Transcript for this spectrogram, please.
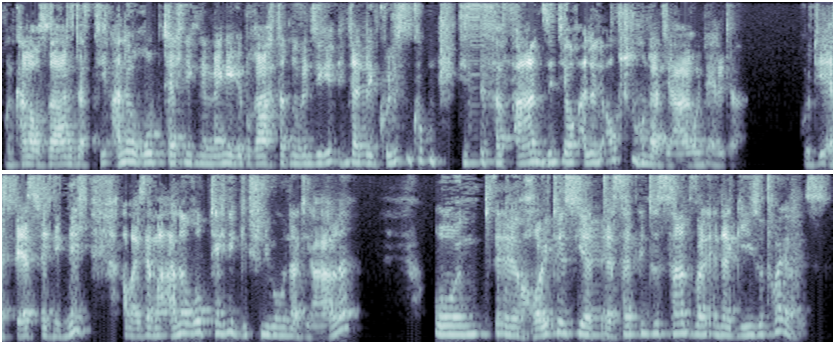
Man kann auch sagen, dass die Anaerob-Technik eine Menge gebracht hat. Nur wenn Sie hinter den Kulissen gucken, diese Verfahren sind ja auch alle auch schon 100 Jahre und älter. Gut, die SBS-Technik nicht, aber ich sage mal, Anaerob-Technik gibt es schon über 100 Jahre. Und äh, heute ist sie ja deshalb interessant, weil Energie so teuer ist.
